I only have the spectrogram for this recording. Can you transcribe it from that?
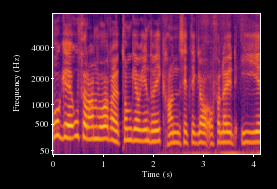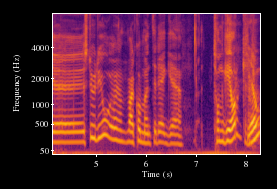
Og uh, ordføreren vår, Tom Georg Indrevik, han sitter glad og fornøyd i studio. Velkommen til deg, Tom Georg. Jo,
